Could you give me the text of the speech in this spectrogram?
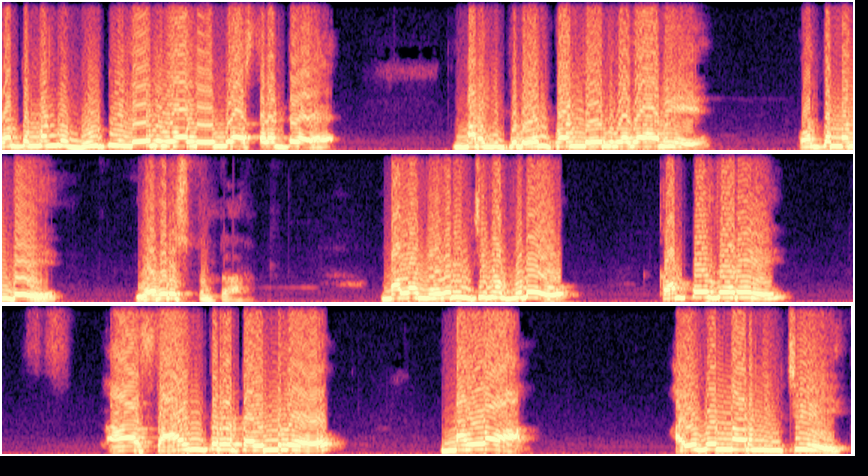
కొంతమంది డ్యూటీ లేని వాళ్ళు ఏం చేస్తారంటే మనకి ఇప్పుడు ఏం పని లేదు కదా అని కొంతమంది నిద్రిస్తుంటారు. మళ్ళా నిద్రించినప్పుడు కంపల్సరీ ఆ సాయంత్రం టైంలో మళ్ళా ఐదున్నర నుంచి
